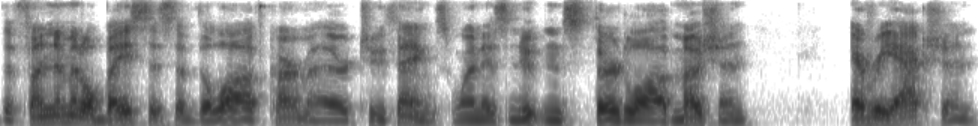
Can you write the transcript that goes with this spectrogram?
the fundamental basis of the law of karma are two things. One is Newton's third law of motion. Every action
